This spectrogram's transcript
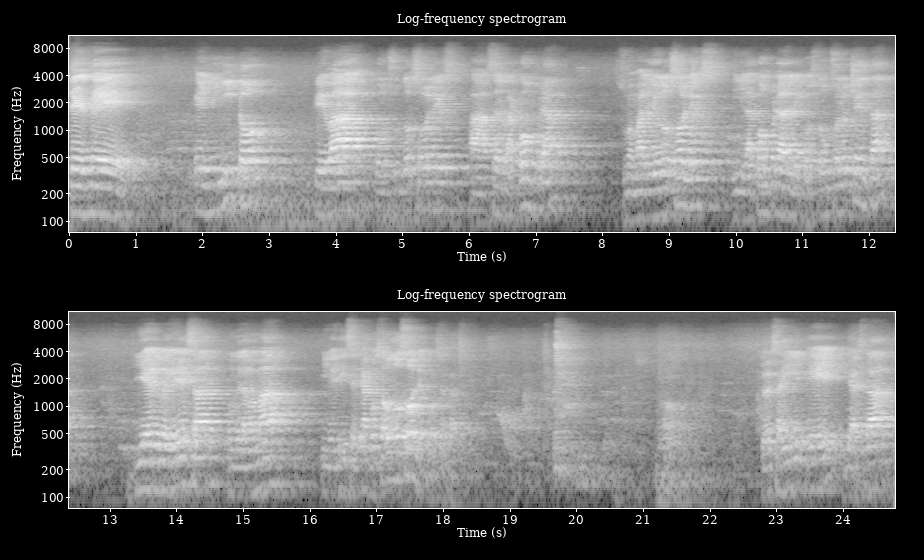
Desde el niñito que va con sus dos soles a hacer la compra, su mamá le dio dos soles y la compra le costó un solo ochenta, y él regresa donde la mamá y le dice, me ha costado dos soles por si acaso. Entonces ahí él ya está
